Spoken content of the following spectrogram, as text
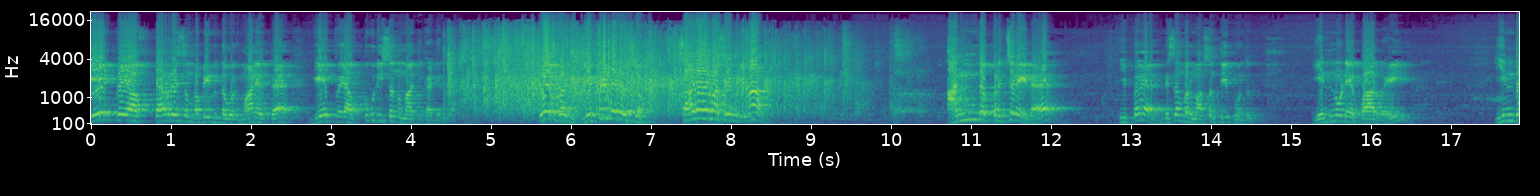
கேட்வே ஆஃப் டெரரிசம் அப்படின்ற ஒரு மாநிலத்தை கேட்வே ஆஃப் டூரிசம் மாத்தி காட்டியிருக்காங்க. எப்படிப்பட்ட விஷயம்? சாதாரணமா செய்ய முடியுமா? அந்த பிரச்சனையில இப்ப டிசம்பர் மாசம் தீர்ப்பு வந்தது. என்னுடைய பார்வை இந்த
